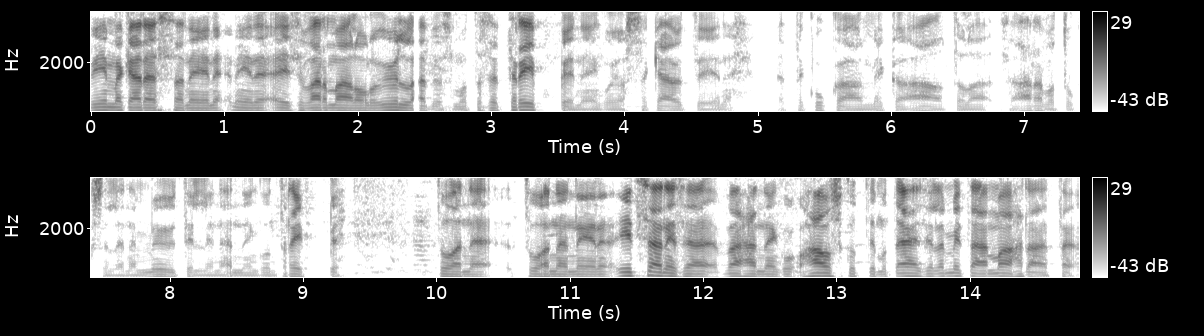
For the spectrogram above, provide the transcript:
viime kädessä niin, niin ei se varmaan ollut yllätys, mutta se trippi, niin kuin jossa käytiin, että kuka on Mika Aaltola, se arvotuksellinen, myytillinen niin kuin trippi tuonne, tuonne niin itseäni se vähän niin kuin hauskutti, mutta eihän sille mitään mahda, että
